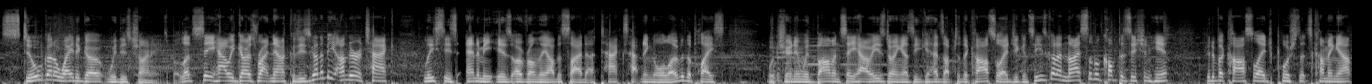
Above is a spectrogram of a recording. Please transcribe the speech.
still got a way to go with his Chinese. But let's see how he goes right now, because he's going to be under attack. At least his enemy is over on the other side. Attacks happening all over the place. We'll tune in with Bum and see how he's doing as he heads up to the castle age. You can see he's got a nice little composition here. Bit of a castle age push that's coming out.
